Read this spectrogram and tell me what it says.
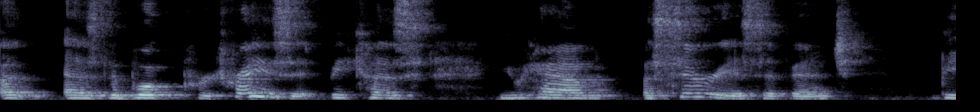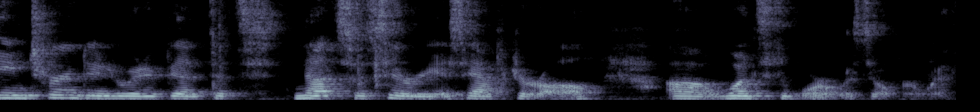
uh, as the book portrays it, because you have a serious event being turned into an event that's not so serious after all, uh, once the war was over with.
